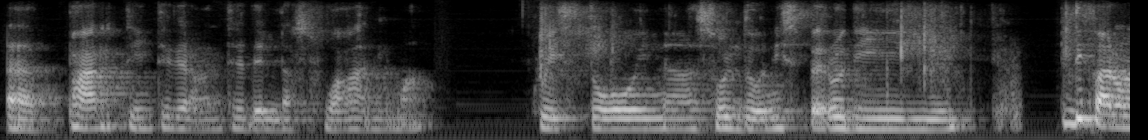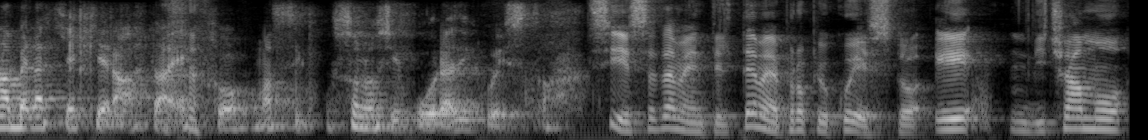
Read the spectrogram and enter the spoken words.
eh, parte integrante della sua anima. Questo in soldoni spero di, di fare una bella chiacchierata, ecco, ma sì, sono sicura di questo. Sì, esattamente, il tema è proprio questo e diciamo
